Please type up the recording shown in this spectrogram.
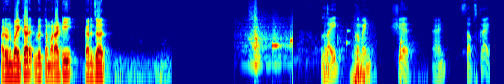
अरुण बैकर वृत्त Marathi Karjat. Like comment share and subscribe.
